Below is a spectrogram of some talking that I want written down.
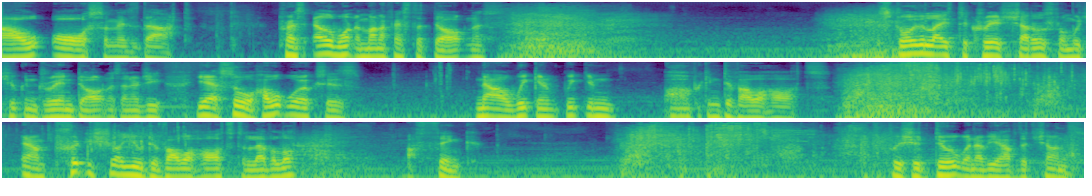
How awesome is that? Press L1 to manifest the darkness. Destroy the lights to create shadows from which you can drain darkness energy. Yeah, so how it works is now we can we can oh we can devour hearts. And I'm pretty sure you devour hearts to level up. I think. We should do it whenever you have the chance.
